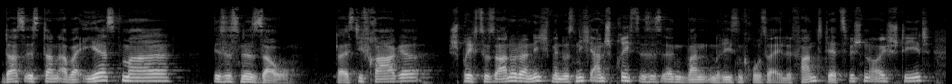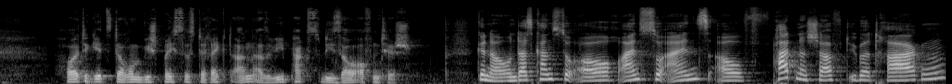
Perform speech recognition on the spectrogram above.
das ist dann aber erstmal, ist es eine Sau. Da ist die Frage, sprichst du es an oder nicht? Wenn du es nicht ansprichst, ist es irgendwann ein riesengroßer Elefant, der zwischen euch steht. Heute geht es darum, wie sprichst du es direkt an? Also wie packst du die Sau auf den Tisch? Genau, und das kannst du auch eins zu eins auf Partnerschaft übertragen.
